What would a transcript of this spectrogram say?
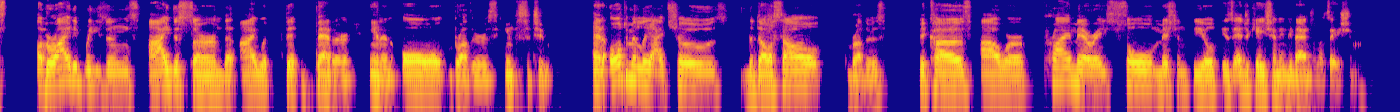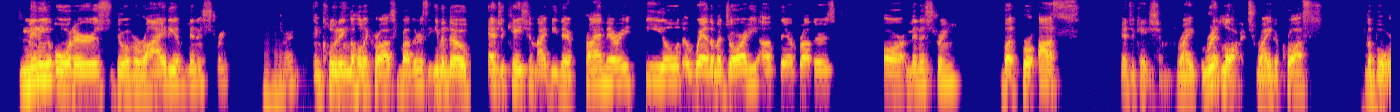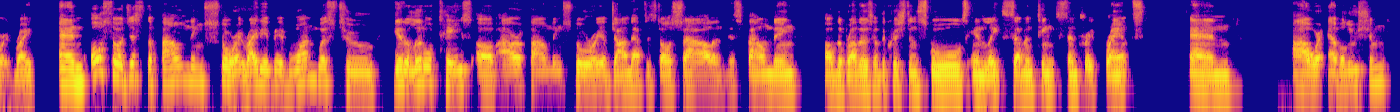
a variety of reasons, I discerned that I would fit better in an all brothers institute. And ultimately, I chose the De La Salle brothers because our primary sole mission field is education and evangelization. Many orders do a variety of ministry, mm-hmm. right, including the Holy Cross brothers, even though education might be their primary field where the majority of their brothers are ministering but for us, education, right? Writ large, right? Across the board, right? And also just the founding story, right? If, if one was to get a little taste of our founding story of John Baptist Salle and his founding of the Brothers of the Christian Schools in late 17th century France and our evolution.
